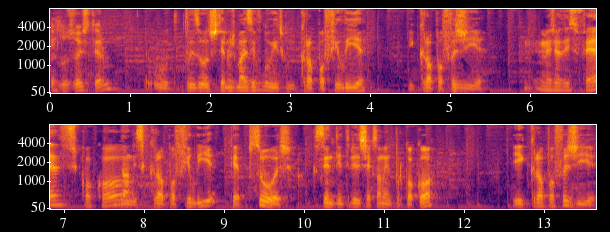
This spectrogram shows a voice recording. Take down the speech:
Ele usou esse termo? Utilizou os termos mais evoluídos, como cropofilia e cropofagia. Mas eu disse fezes, cocô. Não, disse cropofilia, que é pessoas que se sentem atraídas sexualmente por cocó, e cropofagia,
